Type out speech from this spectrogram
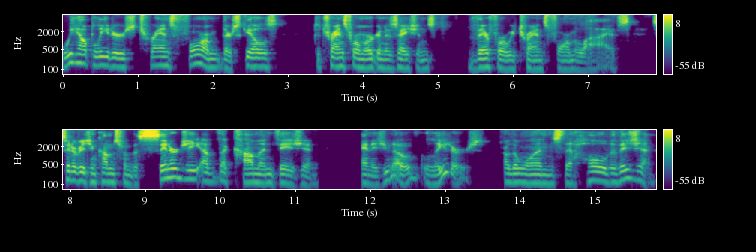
We help leaders transform their skills to transform organizations Therefore, we transform lives. CenterVision comes from the synergy of the common vision. And as you know, leaders are the ones that hold the vision.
